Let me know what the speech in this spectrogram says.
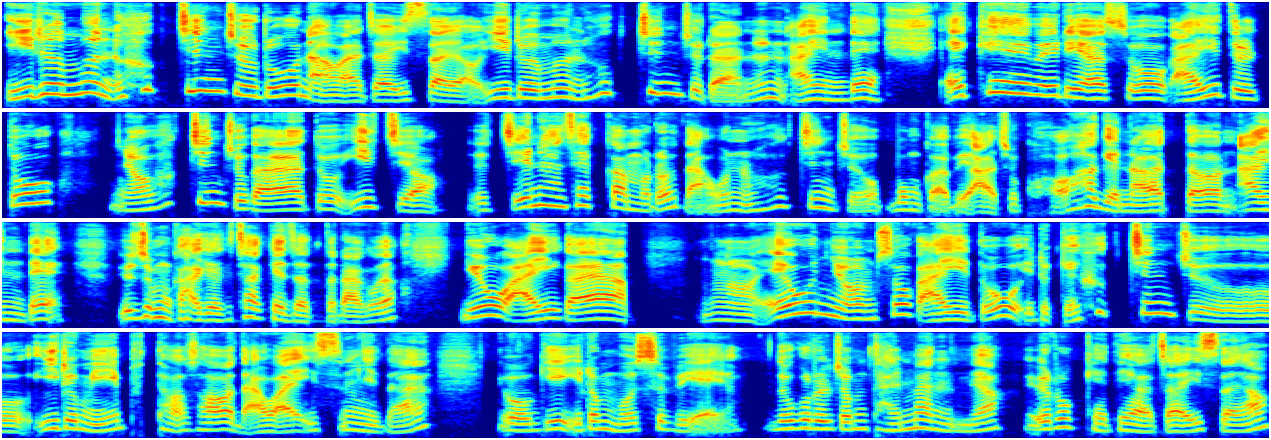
이름은 흑진주로 나와져 있어요. 이름은 흑진주라는 아이인데 에케베리아 속 아이들도 어, 흑진주가 또 있죠. 진한 색감으로 나오는 흑진주 몸값이 아주 거하게 나왔던 아이인데 요즘 가격이 착해졌더라고요. 이 아이가 어, 에오니엄 속 아이도 이렇게 흑진주 이름이 붙어서 나와 있습니다. 여기 이런 모습이에요. 누구를 좀 닮았나요? 이렇게 되어져 있어요.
